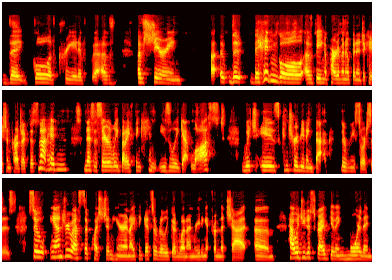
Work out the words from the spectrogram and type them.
the goal of creative of of sharing uh, the the hidden goal of being a part of an open education project that's not hidden necessarily but i think can easily get lost which is contributing back the resources. So andrew asked a question here and i think it's a really good one. I'm reading it from the chat. Um, how would you describe giving more than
